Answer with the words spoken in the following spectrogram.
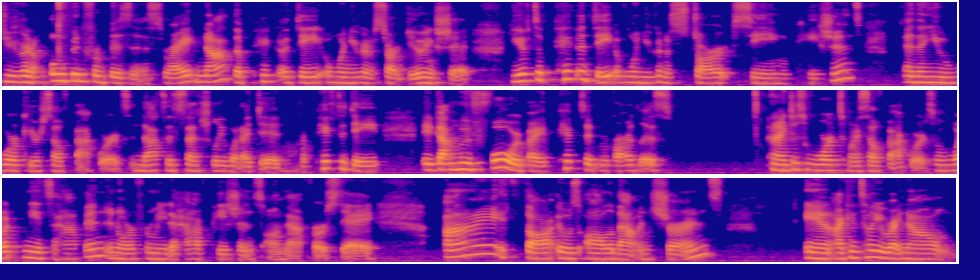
you're going to open for business, right? Not the pick a date of when you're going to start doing shit. You have to pick a date of when you're going to start seeing patients and then you work yourself backwards. And that's essentially what I did. I picked a date it got moved forward, but I picked it regardless. And I just worked myself backwards. So, what needs to happen in order for me to have patients on that first day? I thought it was all about insurance. And I can tell you right now,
